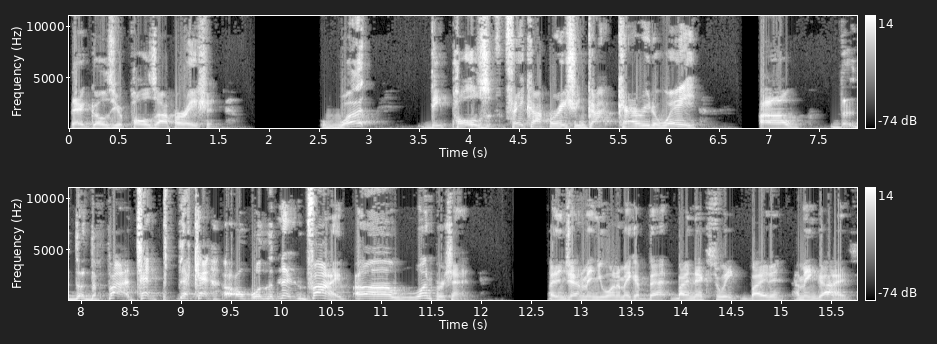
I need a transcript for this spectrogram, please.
There goes your polls operation. What? The polls fake operation got carried away. Uh, the the, the five, ten, the, oh, well, five, uh, one percent. Ladies and gentlemen, you want to make a bet by next week, Biden? I mean, guys,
